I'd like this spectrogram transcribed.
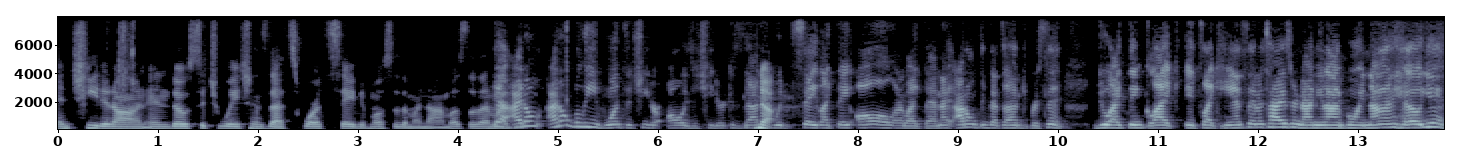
and cheated on in those situations that's worth saving most of them are not most of them Yeah, are I don't. I don't believe once a cheater, always a cheater, because that No. would say like they all are like that, and I, I don't think that's hundred percent. Do I think like it's like hand sanitizer, ninety nine point nine? Hell yeah,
